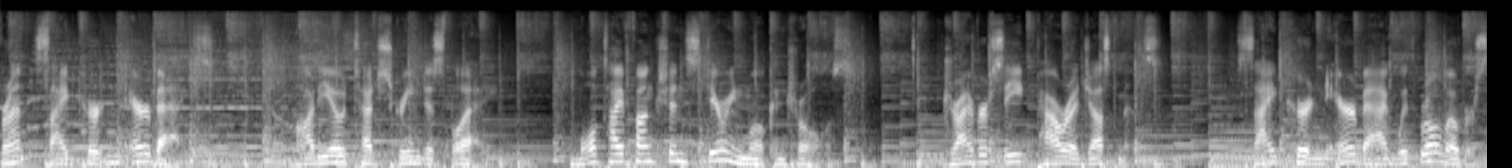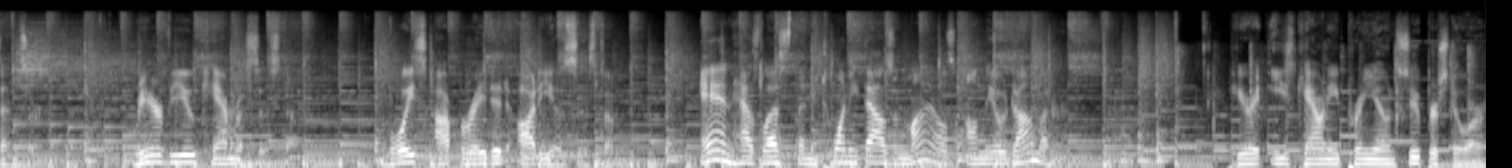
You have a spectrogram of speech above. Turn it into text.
front side curtain airbags, audio touchscreen display, multifunction steering wheel controls, driver seat power adjustments, side curtain airbag with rollover sensor, rear view camera system, voice operated audio system, and has less than 20,000 miles on the odometer. Here at East County Pre Owned Superstore,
